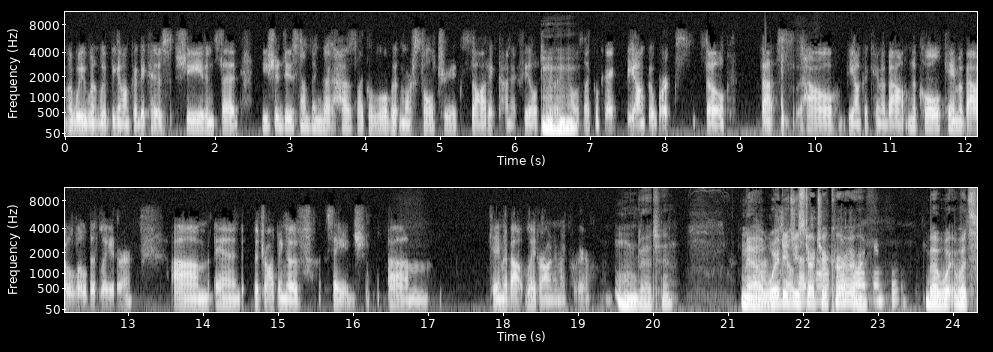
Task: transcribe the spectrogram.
we went with Bianca because she even said you should do something that has like a little bit more sultry, exotic kind of feel to it. And I was like, okay, Bianca works. So that's how Bianca came about. Nicole came about a little bit later, um, and the dropping of Sage um, came about later on in my career. Mm, gotcha. Now, Um, where did so you start your how- I career? But what, what's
